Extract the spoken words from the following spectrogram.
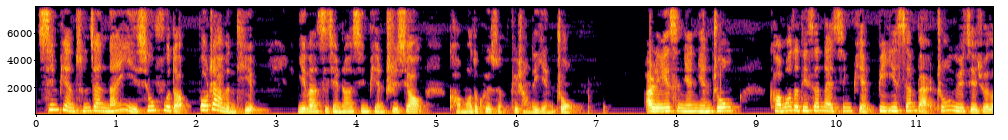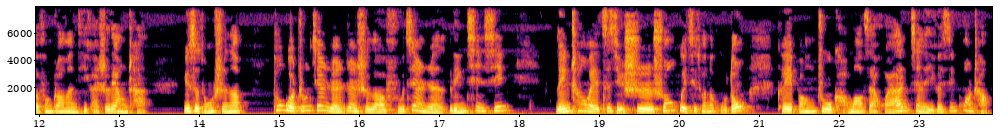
芯片存在难以修复的爆炸问题，一万四千张芯片滞销，烤猫的亏损非常的严重。二零一四年年中，烤猫的第三代芯片 BE 三百终于解决了封装问题，开始量产。与此同时呢？通过中间人认识了福建人林庆新，林称为自己是双汇集团的股东，可以帮助烤猫在淮安建立一个新矿场，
